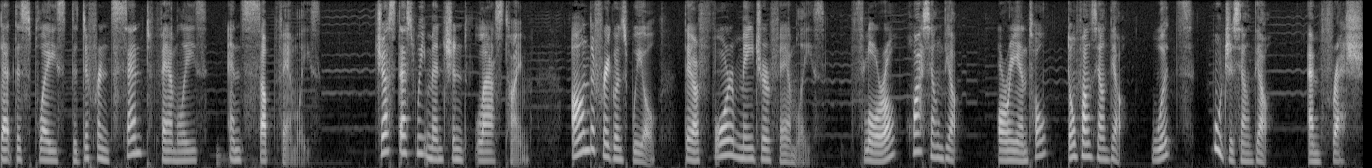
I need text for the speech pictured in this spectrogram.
that displays the different scent families and subfamilies. Just as we mentioned last time, on the fragrance wheel, there are four major families floral 花香调，oriental 东方香调，woods 木质香调，and fresh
